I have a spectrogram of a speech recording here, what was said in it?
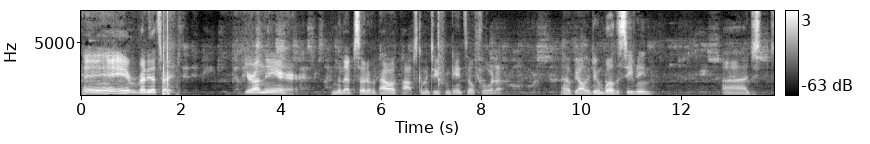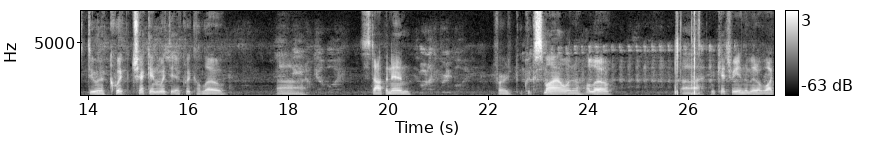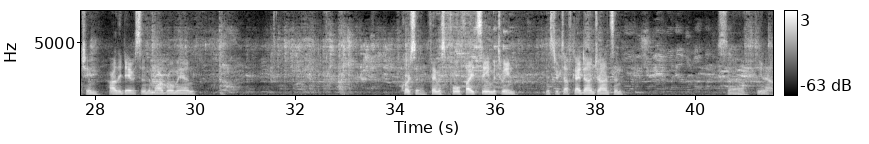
Hey, hey, everybody, that's right. You're on the air. Another episode of A Pow-wow with Pops coming to you from Gainesville, Florida. I hope you all are doing well this evening. Uh, just doing a quick check in with you, a quick hello. Uh, stopping in for a quick smile and a hello. Uh, you catch me in the middle of watching Harley Davidson and the Marlboro Man. Of course, a famous pool fight scene between Mr. Tough Guy Don Johnson. So you know,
